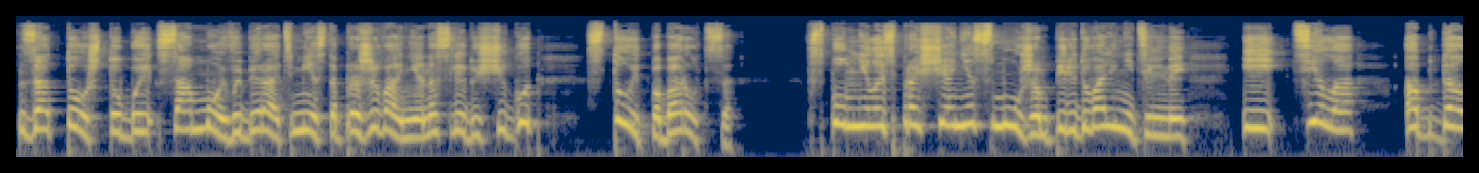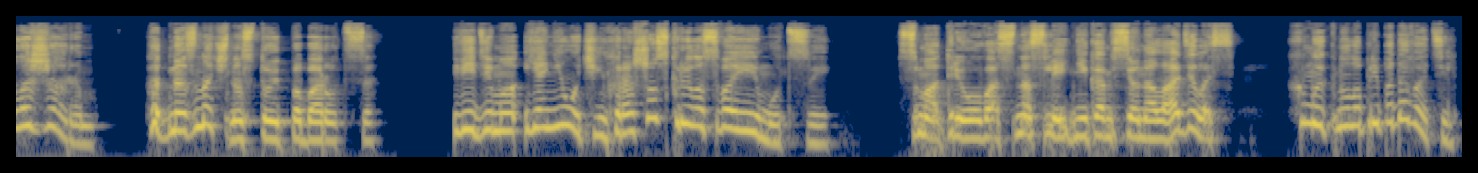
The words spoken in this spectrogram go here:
за то, чтобы самой выбирать место проживания на следующий год, стоит побороться. Вспомнилось прощание с мужем перед увольнительной, и тело обдало жаром. Однозначно стоит побороться. Видимо, я не очень хорошо скрыла свои эмоции. «Смотрю, у вас с наследником все наладилось?» – хмыкнула преподаватель.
